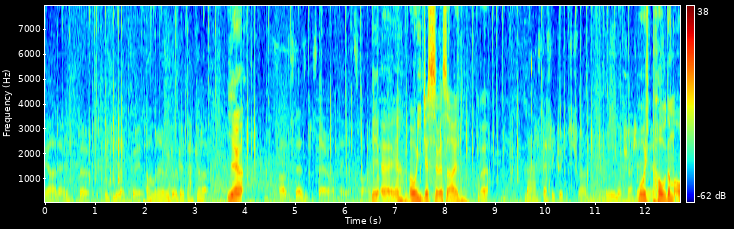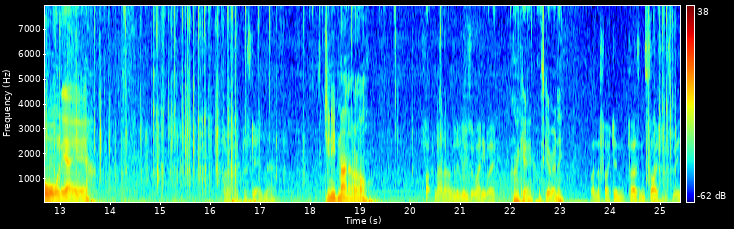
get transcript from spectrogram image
Yeah, I know, but we can do that quick. Oh no, we gotta go back up. yeah. Oh, the stairs are just there, aren't they? That's fine. Yeah, yeah. Or you just suicide. But Nah, it's definitely quicker to just run. We need more trash. we'll just pull them all. Yeah, yeah, yeah. Alright, let's get in there. Do you need mana or all? Fuck mana, I'm gonna lose it all anyway. Okay, let's get ready. When the fucking person siphons me.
